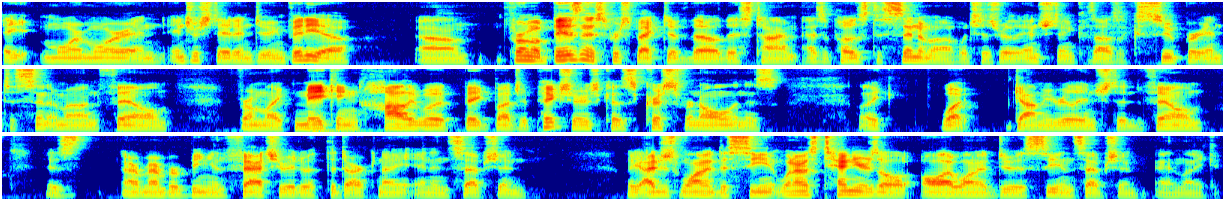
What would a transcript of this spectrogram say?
eh, more and more and interested in doing video. Um, from a business perspective, though, this time as opposed to cinema, which is really interesting because I was like super into cinema and film from like making Hollywood big budget pictures because Christopher Nolan is like what got me really interested in film. Is I remember being infatuated with The Dark Knight and Inception. Like I just wanted to see when I was 10 years old, all I wanted to do is see Inception, and like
